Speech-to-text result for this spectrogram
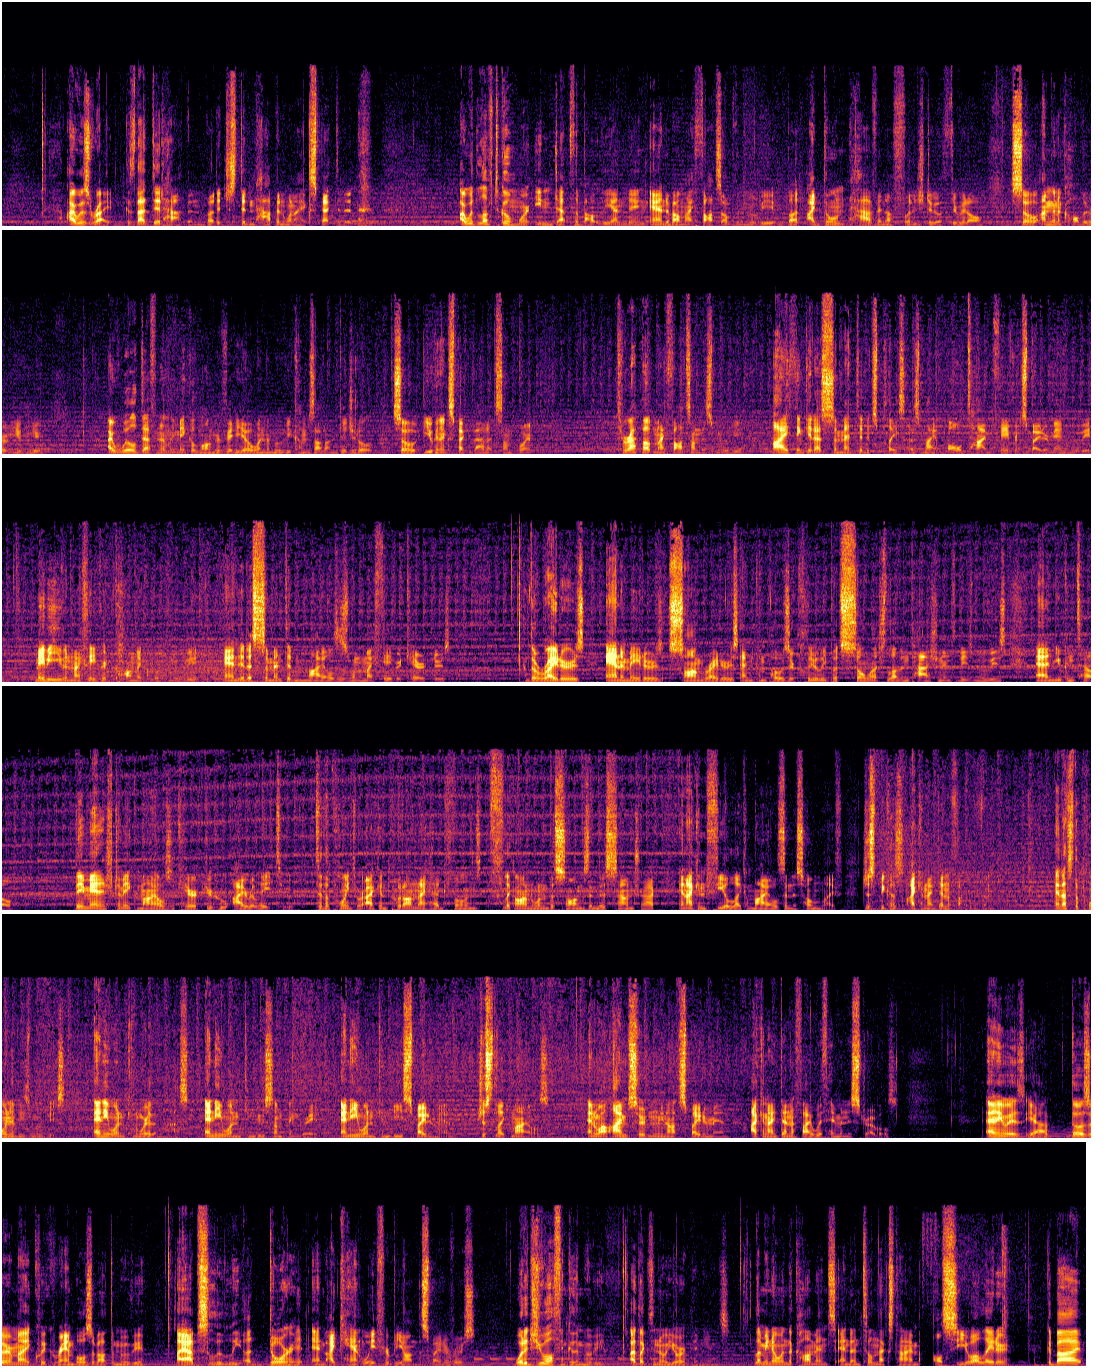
I was right, because that did happen, but it just didn't happen when I expected it. I would love to go more in depth about the ending and about my thoughts of the movie, but I don't have enough footage to go through it all, so I'm going to call the review here. I will definitely make a longer video when the movie comes out on digital, so you can expect that at some point. To wrap up my thoughts on this movie, I think it has cemented its place as my all-time favorite Spider-Man movie, maybe even my favorite comic book movie, and it has cemented Miles as one of my favorite characters. The writers, animators, songwriters, and composer clearly put so much love and passion into these movies, and you can tell. They managed to make Miles a character who I relate to, to the point where I can put on my headphones, flick on one of the songs in this soundtrack, and I can feel like Miles in his home life, just because I can identify with him. And that's the point of these movies. Anyone can wear the mask. Anyone can do something great. Anyone can be Spider-Man, just like Miles. And while I'm certainly not Spider-Man, I can identify with him and his struggles. Anyways, yeah, those are my quick rambles about the movie. I absolutely adore it, and I can't wait for Beyond the Spider-Verse. What did you all think of the movie? I'd like to know your opinions. Let me know in the comments, and until next time, I'll see you all later. Goodbye!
